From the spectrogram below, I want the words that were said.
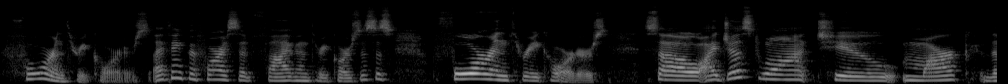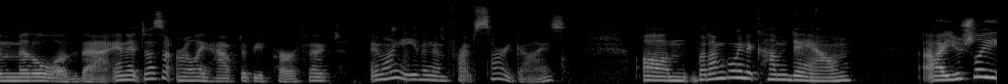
four and three quarters. I think before I said five and three quarters. This is four and three quarters. So I just want to mark the middle of that. And it doesn't really have to be perfect. Am I even in front? Sorry, guys. Um, but I'm going to come down. I usually,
